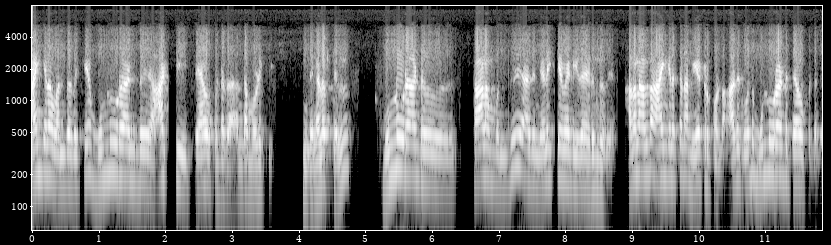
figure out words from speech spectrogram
ஆங்கிலம் வந்ததுக்கே முன்னூறு ஆண்டு ஆட்சி தேவைப்பட்டது அந்த மொழிக்கு? இந்த நிலத்தில் முன்னூறு ஆண்டு காலம் வந்து அது நிலைக்க வேண்டியதா இருந்தது. அதனால தான் ஆங்கிலத்தை நாம் ஏற்றுக்கொண்டோம். அதுக்கு வந்து முன்னூறு ஆண்டு தேவைப்பட்டது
